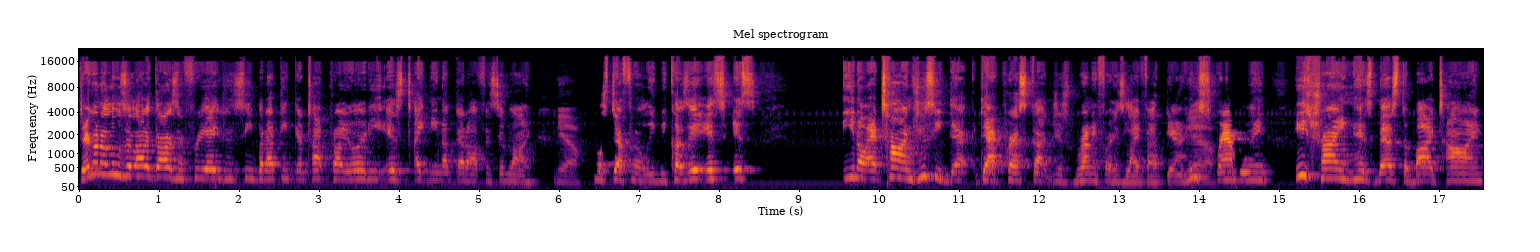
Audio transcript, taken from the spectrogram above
They're going to lose a lot of guys in free agency, but I think their top priority is tightening up that offensive line. Yeah, most definitely because it, it's it's you know, at times you see Dak, Dak, Prescott just running for his life out there, and he's yeah. scrambling. He's trying his best to buy time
